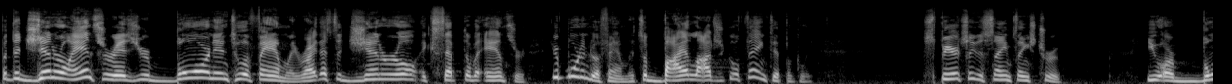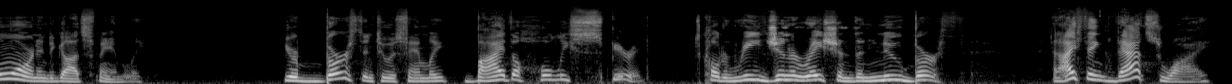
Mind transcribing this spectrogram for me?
But the general answer is you're born into a family, right? That's the general acceptable answer. You're born into a family. It's a biological thing typically. Spiritually, the same thing's true. You are born into God's family. You're birthed into his family by the Holy Spirit. It's called regeneration, the new birth. And I think that's why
